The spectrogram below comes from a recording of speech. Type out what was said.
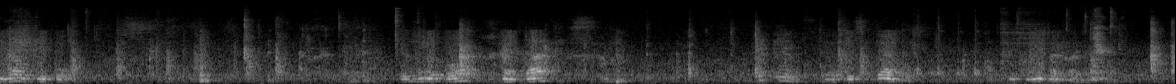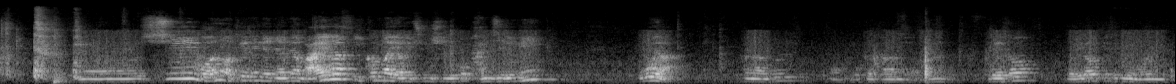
이상할 수도 있고. 이렇게 생겼고, 그러니까 있을 때. 어, C1은 어떻게 생겼냐면 마이너스 2,0이 중심이고 반지름이 5야. 하나, 둘, 어, 이렇게 가면 돼요. 그래서 뭐 이렇게 생긴 원이 있고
